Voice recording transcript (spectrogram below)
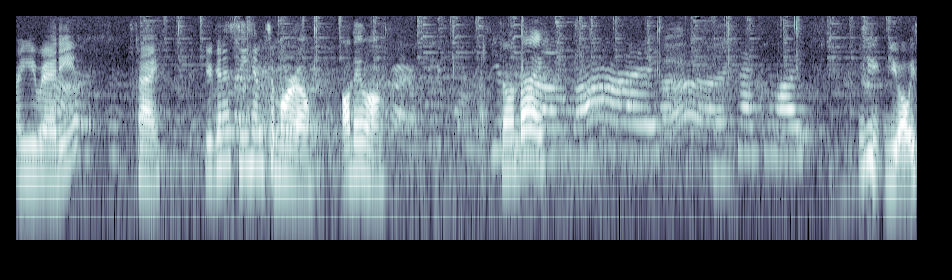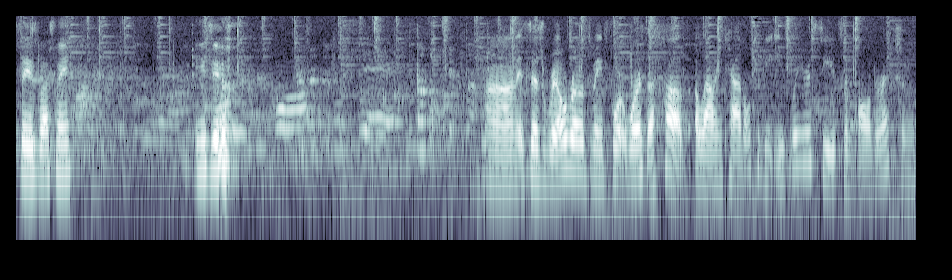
Are you ready? Okay. You're gonna see him tomorrow, all day long. Bye. Bye. You, you always say his last name. You do. Um, it says railroads made Fort Worth a hub, allowing cattle to be easily received from all directions.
